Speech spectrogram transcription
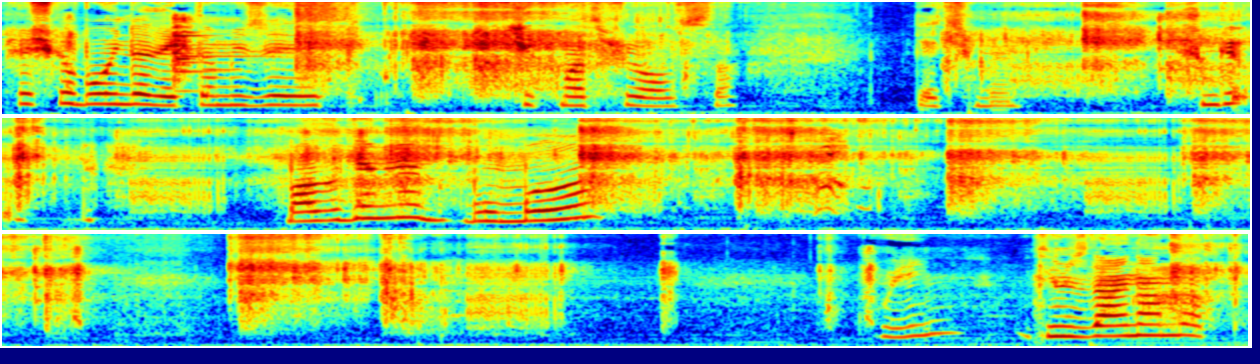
Keşke bu oyunda reklam izleyerek çıkma tuşu olsa. Geçme. Çünkü bazı gemiler bombalı. Wing. İkimiz de aynı anda attık.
